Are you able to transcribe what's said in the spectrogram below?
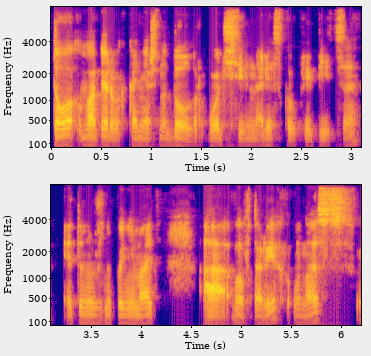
то, во-первых, конечно, доллар очень сильно резко укрепится, это нужно понимать, а во-вторых, у нас э,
